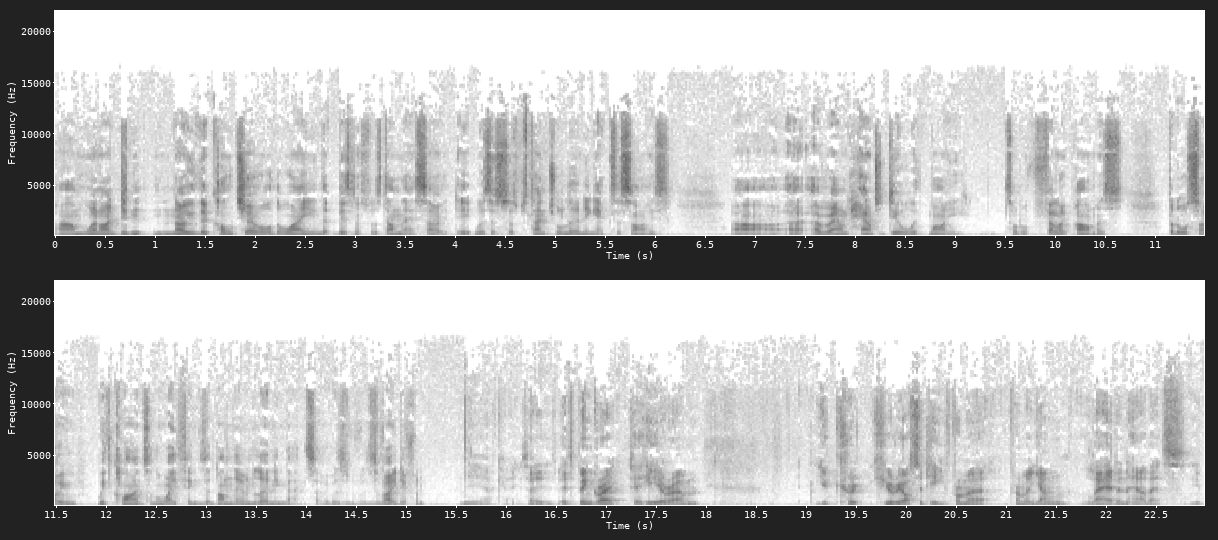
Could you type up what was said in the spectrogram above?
um, when I didn't know the culture or the way that business was done there. So it, it was a substantial learning exercise uh, around how to deal with my sort of fellow partners, but also with clients and the way things are done there and learning that. So it was, it was very different. Yeah, okay. So it's been great to hear um, your curiosity from a from a young lad and how that's you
